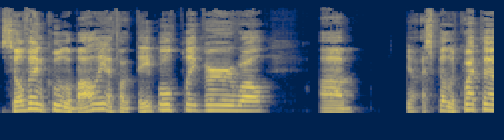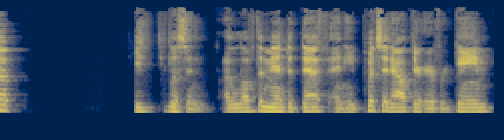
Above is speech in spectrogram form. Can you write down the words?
Silva and Koulibaly, I thought they both played very well. Uh, you know, Azpilicueta, he, listen, I love the man to death, and he puts it out there every game.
